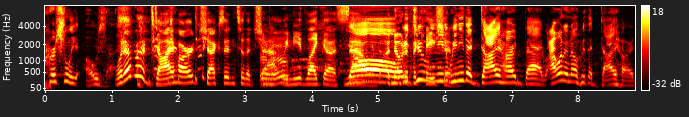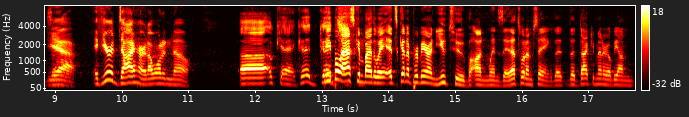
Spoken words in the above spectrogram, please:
personally owes us. Whenever a diehard checks into the chat, we mm-hmm. need like a Yo, sound, a we, notification. do, we, need, we need a Die Hard bad. I want to know who the Die Hards are. yeah. If you're a diehard, I want to know. Uh, okay, good, good. People asking, by the way, it's going to premiere on YouTube on Wednesday. That's what I'm saying. The the documentary will be on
